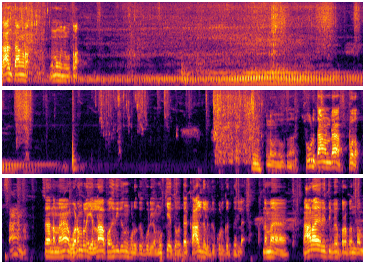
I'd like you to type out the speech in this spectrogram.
கால் தாங்கணும். இன்னும் கொஞ்சம் ஊற்றலாம் இன்னும் கொஞ்சம் ஊற்றுங்க சூடு தாங்கண்டா போதும். தாங்கண்ணா. சார் நம்ம உடம்புல எல்லா பகுதிக்கும் கொடுக்கக்கூடிய முக்கியத்துவத்தை கால்களுக்கு கொடுக்கறது இல்லை நம்ம நாலாயிரத்தி பே- பிரபந்தம்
